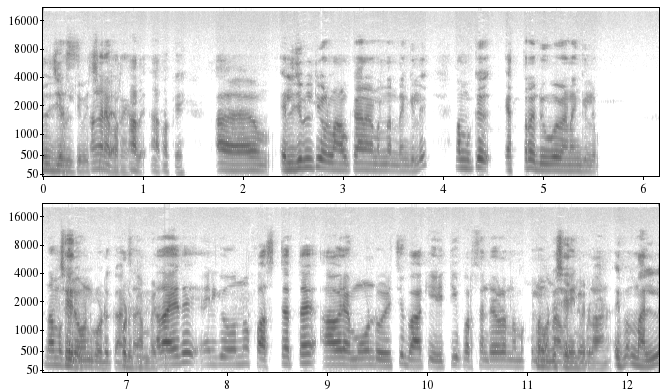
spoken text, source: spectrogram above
എലിജിബിലിറ്റി വെച്ച് അങ്ങനെ പറയാം. അതെ ഓക്കെ എലിജിബിലിറ്റി ഉള്ള ആൾക്കാരാണെന്നുണ്ടെങ്കിൽ നമുക്ക് എത്ര രൂപ വേണമെങ്കിലും നമുക്ക് ലോൺ കൊടുക്കാൻ കൊടുക്കാൻ അതായത് എനിക്ക് തോന്നുന്നു ഫസ്റ്റത്തെ ആ ഒരു എമൗണ്ട് ഒഴിച്ച് ബാക്കി എയ്റ്റി പെർസെന്റോളം നമുക്ക് ലോൺ അവൈലബിൾ ആണ്. ഇപ്പം നല്ല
